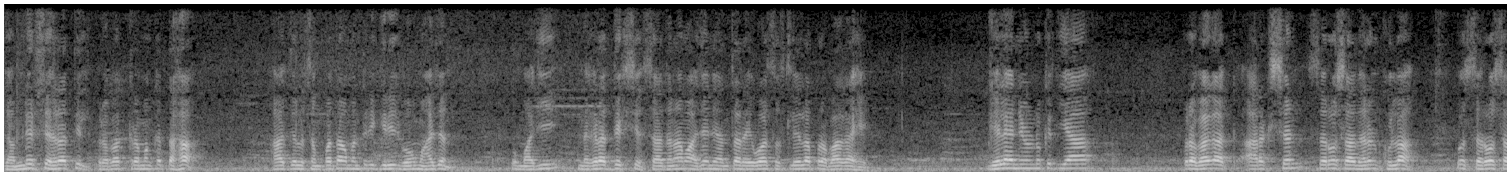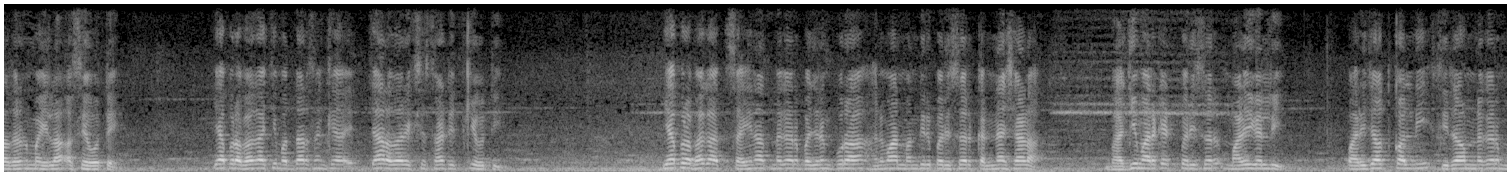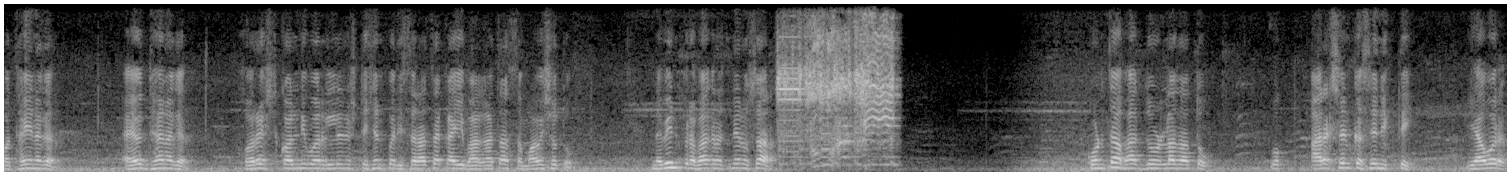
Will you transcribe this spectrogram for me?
जामनेर शहरातील प्रभाग क्रमांक दहा हा जलसंपदा मंत्री गिरीश भाऊ महाजन व माजी नगराध्यक्ष साधना महाजन यांचा रहिवास असलेला प्रभाग आहे. गेल्या निवडणुकीत या प्रभागात आरक्षण सर्वसाधारण खुला व सर्वसाधारण महिला असे होते. या प्रभागाची मतदारसंख्या चार हजार एकशे साठ इतकी होती. या प्रभागात साईनाथ नगर बजरंगपुरा हनुमान मंदिर परिसर कन्याशाळा भाजी मार्केट परिसर माळी गल्ली Parijat colony Shriramnagar Mathainagar Ayodhyanagar forest colony व रेल्वे स्टेशन परिसराचा काही भागाचा समावेश होतो. नवीन प्रभाग रचनेनुसार कोणता भाग जोडला जातो व आरक्षण कसे निघते यावर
